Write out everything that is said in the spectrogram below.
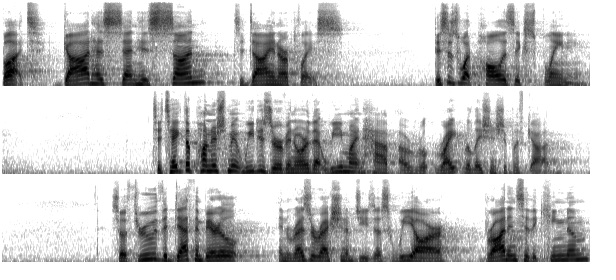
But God has sent his Son to die in our place. This is what Paul is explaining to take the punishment we deserve in order that we might have a right relationship with God. So, through the death and burial and resurrection of Jesus, we are brought into the kingdom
